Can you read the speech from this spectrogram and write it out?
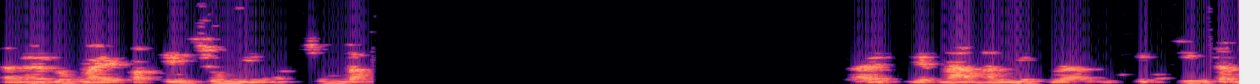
Thành nên lúc này Phật tiên xuống nhiều lắm, xuống đông. Ở Việt Nam hẳn nhất là cái chiến tranh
